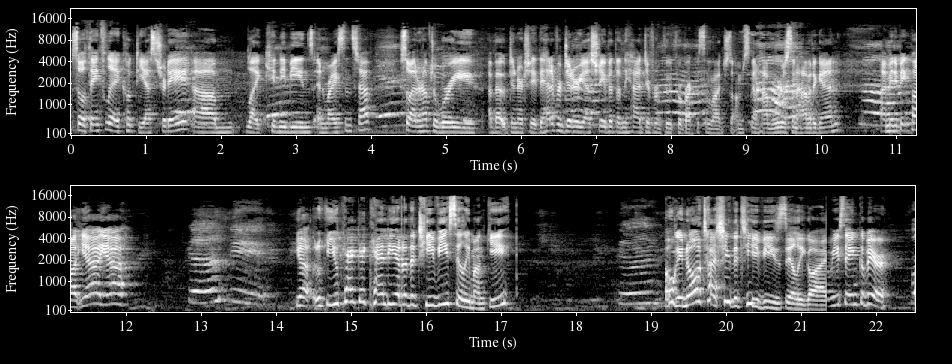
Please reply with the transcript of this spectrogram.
So thankfully I cooked yesterday, um, like kidney beans and rice and stuff. So I don't have to worry about dinner today. They had it for dinner yesterday, but then they had different food for breakfast and lunch. So I'm just gonna have, we're just gonna have it again. I'm in a big pot. Yeah, yeah. Candy. Yeah, look, you can't get candy out of the TV, silly monkey. Candy. Okay, no touching the TV, silly guy. What are you saying, Kabir? Boy,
